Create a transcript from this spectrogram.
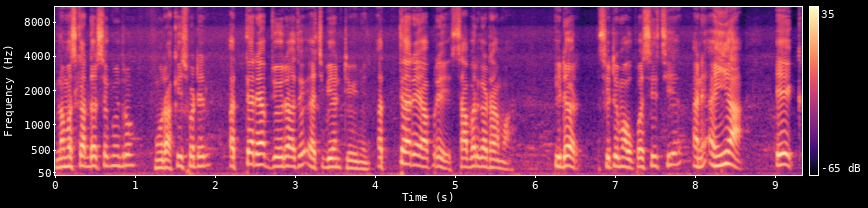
નમસ્કાર દર્શક મિત્રો, હું રાકેશ પટેલ. અત્યારે આપ જોઈ રહ્યા છો એચબીએન ટીવી ન્યૂઝ અત્યારે આપણે સાબરકાંઠામાં ઈડર સિટીમાં ઉપસ્થિત છીએ અને અહીંયા એક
